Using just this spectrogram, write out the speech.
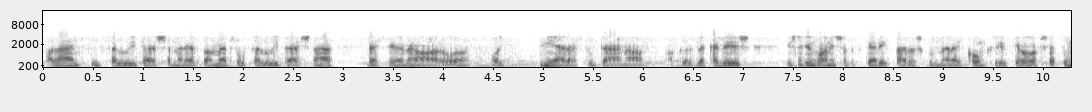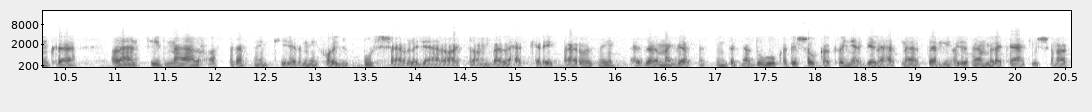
a Lánchíd felújítása, illetve a metró felújításnál beszélne arról, hogy milyen lesz utána a közlekedés, és nekünk van is a kerékpáros klubnál egy konkrét javaslatunk rá. A Lánchídnál azt szeretnénk kérni, hogy buszsáv legyen rajta, amiben lehet kerékpározni. Ezzel meg lehetne szüntetni a dugókat, és sokkal könnyebbé lehetne tenni, hogy az emberek átjussanak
